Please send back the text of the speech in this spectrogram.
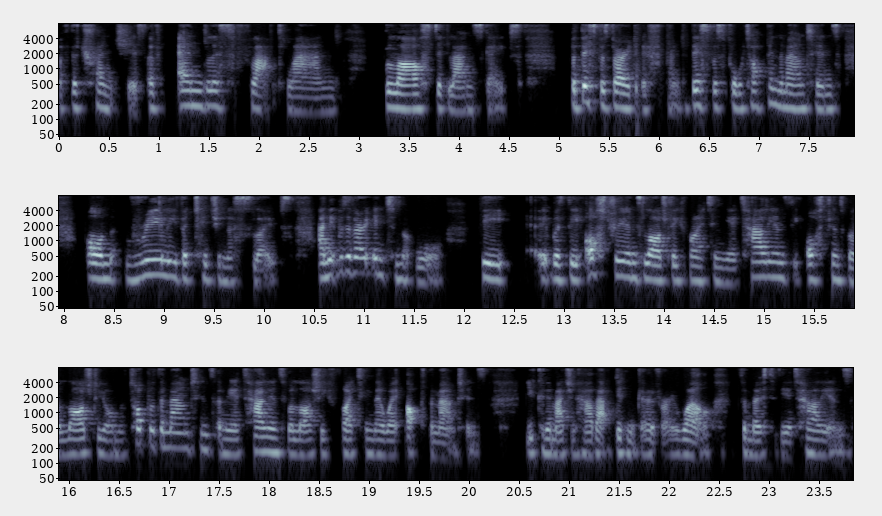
of the trenches, of endless flat land, blasted landscapes. But this was very different. This was fought up in the mountains on really vertiginous slopes. And it was a very intimate war. The it was the Austrians largely fighting the Italians. The Austrians were largely on the top of the mountains, and the Italians were largely fighting their way up the mountains. You can imagine how that didn't go very well for most of the Italians.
